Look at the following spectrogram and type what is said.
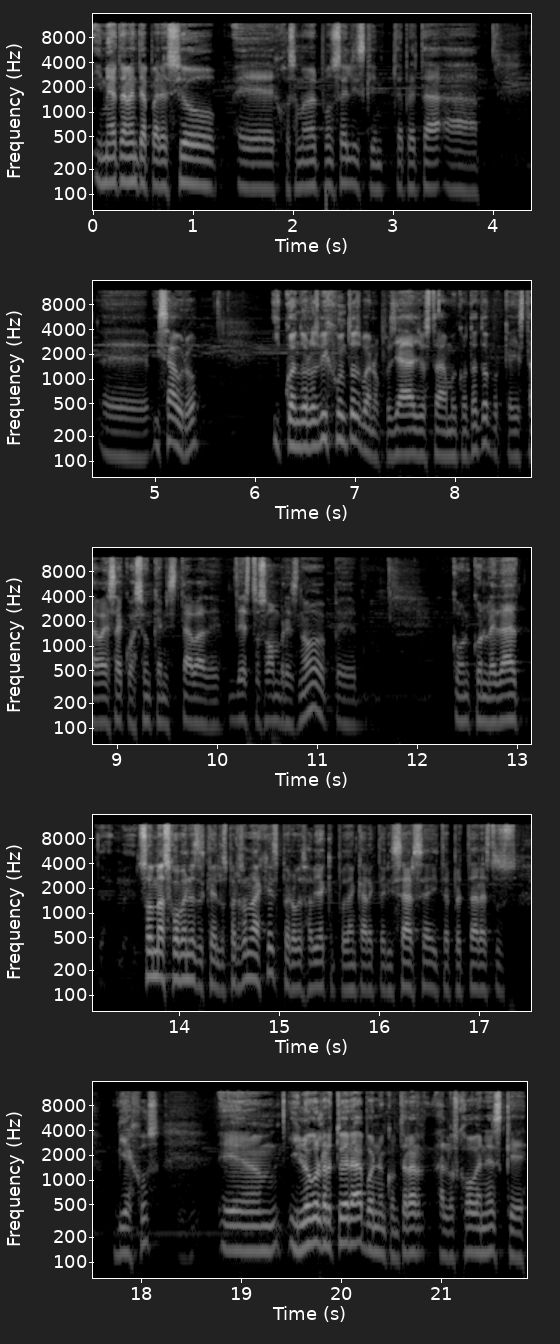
Inmediatamente apareció eh, José Manuel Poncelis, que interpreta a eh, Isauro. Y cuando los vi juntos, bueno, pues ya yo estaba muy contento porque ahí estaba esa ecuación que necesitaba de, de estos hombres, ¿no? Eh, con, con, la edad, son más jóvenes que los personajes, pero sabía que podían caracterizarse e interpretar a estos viejos. y luego el reto era, bueno, encontrar a los jóvenes que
